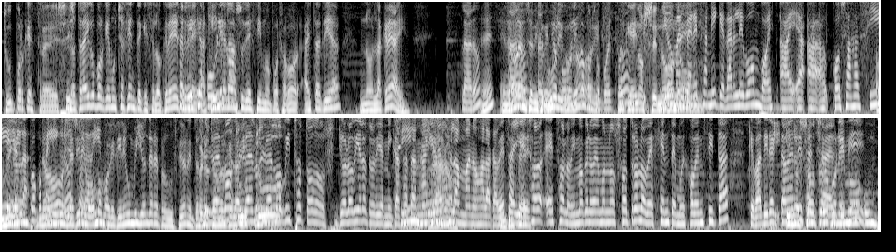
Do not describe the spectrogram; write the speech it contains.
¿tú por qué traes? Lo traigo porque hay mucha gente que se lo cree. Entonces, ¿Servicio aquí en? Canal Sur decimos, por favor, a esta tía no os la creáis. Claro. ¿Eh? Claro, es un servicio, público, ¿no? por Porque- supuesto. porque- No sé, no, Yo me no. parece a mí que darle bombo a, cosas así Hombre, es ya- un poco no, peligroso. ya tiene David. bombo porque tiene un millón de reproducciones. Entonces, lo, todo el hemos, lo visto- hemos- lo hemos visto todos. Yo lo vi el otro día en mi casa Sí, también y me claro. eché las manos a la cabeza. y esto, esto, lo mismo que lo vemos nosotros, lo ve gente muy jovencita que va y directamente y, se nosotros el ponemos un,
